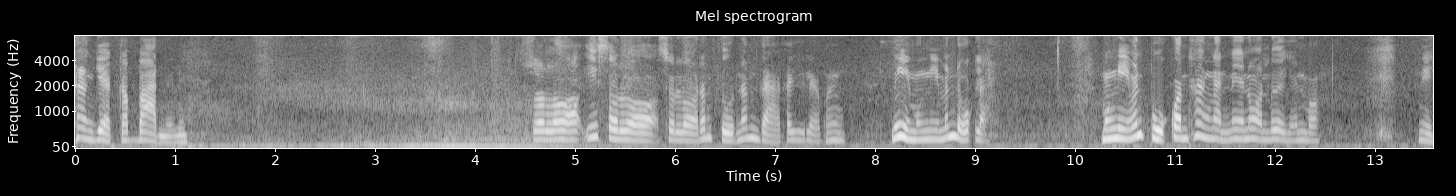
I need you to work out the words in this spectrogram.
ทางแยกกลับบ้านเนี่ยนี่สลออีสลอสลอน้ำตูดน้ำด่าเขาอยู่แล้วมึง นี่มองนี้มันดกแหละมองนี้มันปลูกก่อนทางนั้นแน่นอนเลยเห็นบ่นี่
